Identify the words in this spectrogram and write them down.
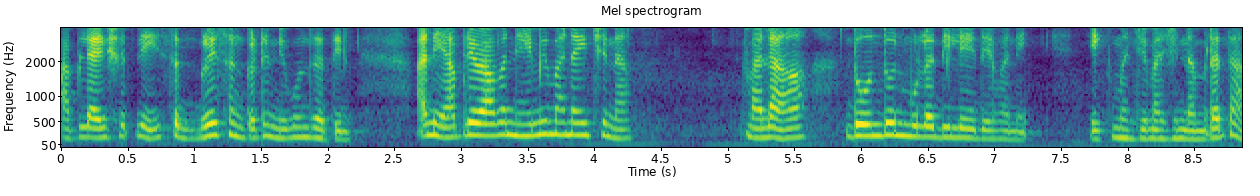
आपल्या आयुष्यातली सगळे संकट निघून जातील. आणि आपले बाबा नेहमी म्हणायचे ना मला दोन दोन मुलं दिले देवाने. एक म्हणजे माझी नम्रता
